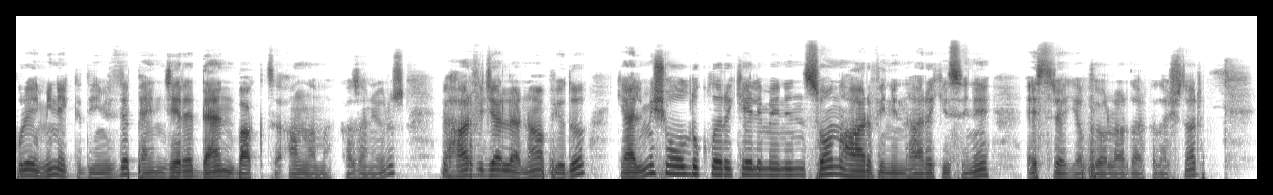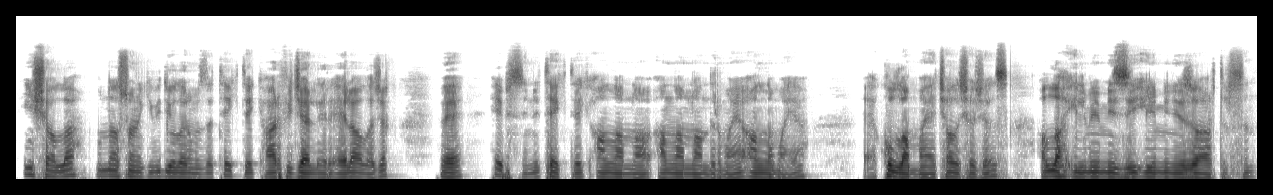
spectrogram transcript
Buraya min eklediğimizde pencereden baktı anlamı kazanıyoruz. Ve harfi cerler ne yapıyordu? Gelmiş oldukları kelimenin son harfinin harekesini esre yapıyorlardı arkadaşlar. İnşallah bundan sonraki videolarımızda tek tek harfi cerleri ele alacak ve hepsini tek tek anlamla, anlamlandırmaya, anlamaya, e, kullanmaya çalışacağız. Allah ilmimizi, ilminizi artırsın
